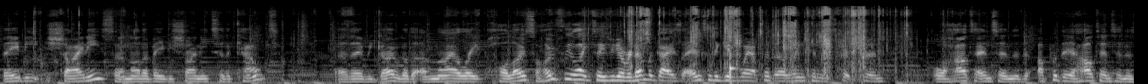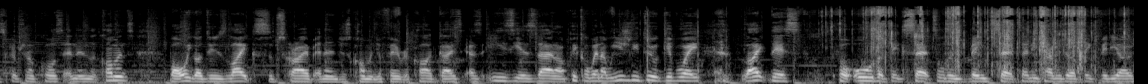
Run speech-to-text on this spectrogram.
baby shiny. So another baby shiny to the count. Uh, there we go. We've got the Annihilape Holo. So hopefully you like today's video. Remember, guys, enter the giveaway. I put the link in the description or how to enter in the I'll put the how to enter in the description of course and in the comments but all you gotta do is like subscribe and then just comment your favorite card guys as easy as that and I'll pick a winner we usually do a giveaway like this for all the big sets all the main sets anytime we do a big video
